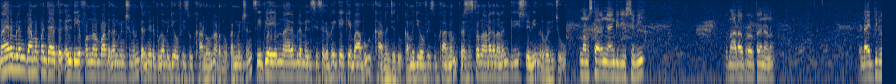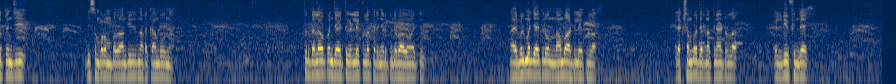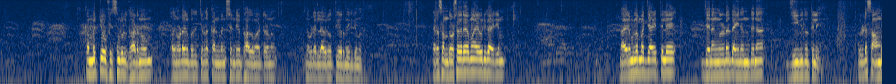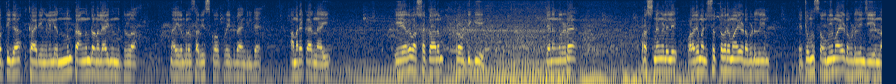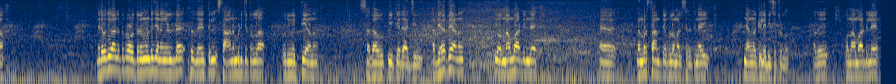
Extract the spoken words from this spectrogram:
നായരമ്പലം ഗ്രാമപഞ്ചായത്ത് L D F ഒന്നാം ward കൺവെൻഷനും തെരഞ്ഞെടുപ്പ് കമ്മിറ്റി ഓഫീസ് ഉദ്ഘാടനവും നടന്നു. Convention C P I M Nayarambalam L C secretary K K Babu ഉദ്ഘാടനം ചെയ്തു. കമ്മിറ്റി ഓഫീസ് ഉദ്ഘാടനം പ്രശസ്ത നാടക നടൻ ഗിരീഷ് രവി നിർവഹിച്ചു. നമസ്കാരം ഞാൻ ഗിരീഷ് രവി. നാടക പ്രവർത്തകനാണ്. രണ്ടായിരത്തി ഇരുപത്തഞ്ച് ഡിസംബർ ഒമ്പതാം തീയതി നടക്കാൻ പോകുന്ന ത്രിതല പഞ്ചായത്തുകളിലേക്കുള്ള തിരഞ്ഞെടുപ്പിന്റെ ഭാഗമായിട്ട് നായർമൽ പഞ്ചായത്തിലെ ഒന്നാം വാർഡിലേക്കുള്ള ഇലക്ഷൻ പ്രചരണത്തിനായിട്ടുള്ള എൽ ഡി എഫിന്റെ കമ്മിറ്റി ഓഫീസിന്റെ ഉദ്ഘാടനവും അതിനോടനുബന്ധിച്ചുള്ള കൺവെൻഷന്റെ ഭാഗമായിട്ടാണ് ഇന്നിവിടെ എല്ലാവരും ഒത്തുചേർന്നിരിക്കുന്നത്. ഏറെ സന്തോഷകരമായ ഒരു കാര്യം നായരമ്പലം പഞ്ചായത്തിലെ ജനങ്ങളുടെ ദൈനംദിന ജീവിതത്തിൽ അവരുടെ സാമ്പത്തിക കാര്യങ്ങളിൽ എന്നും താങ്ങും തണലായി നിന്നിട്ടുള്ള നായരമ്പലം സർവീസ് കോർപ്പറേറ്റ് ബാങ്കിന്റെ അമരക്കാരനായി ഏറെ വർഷക്കാലം പ്രവർത്തിക്കുകയും ജനങ്ങളുടെ പ്രശ്നങ്ങളിൽ വളരെ മനുഷ്യത്വപരമായി ഇടപെടുകയും ഏറ്റവും സൗമ്യമായി ഇടപെടുകയും ചെയ്യുന്ന നിരവധി കാലത്തെ പ്രവർത്തനം കൊണ്ട് ജനങ്ങളുടെ ഹൃദയത്തിൽ സ്ഥാനം പിടിച്ചിട്ടുള്ള ഒരു വ്യക്തിയാണ് സഖാവ് പി കെ രാജീവ്. അദ്ദേഹത്തെയാണ് ഈ ഒന്നാം വാർഡിന്റെ മെമ്പർ സ്ഥാനത്തേക്കുള്ള മത്സരത്തിനായി ഞങ്ങൾക്ക് ലഭിച്ചിട്ടുള്ളത്. അത് ഒന്നാം വാർഡിലെ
